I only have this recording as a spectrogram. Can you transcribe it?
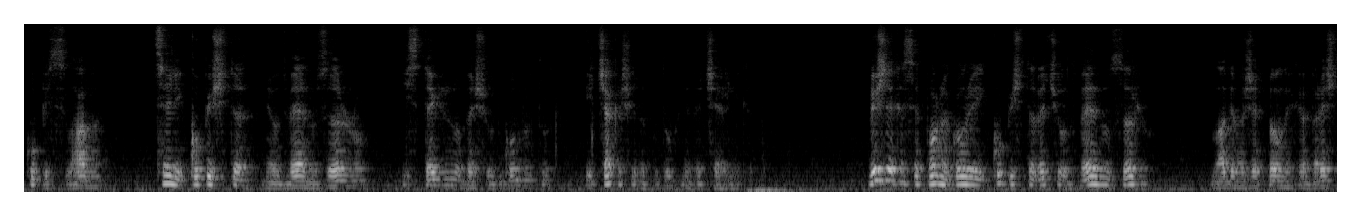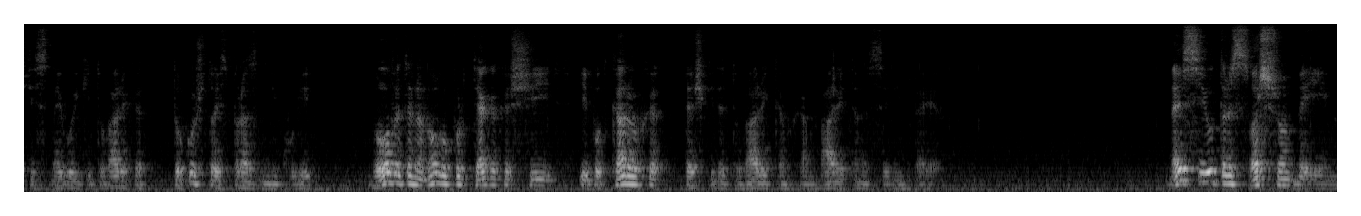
купи слама, цели купища неотвеяно зърно, изтеглено беше от гумното и чакаше да подухне вечерникът. Виждаха се по-нагоре и купища вече отвеяно зърно. Млади мъже пълнеха врещи с него и ги товариха току-що изпразнени коли, Воловете наново протягаха шии и подкарваха тежките товари към хамбарите на Селимпея. Днес и утре свършвам бе им,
